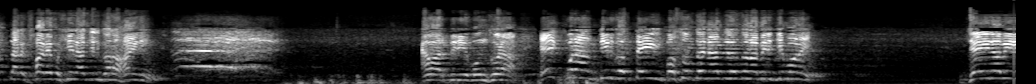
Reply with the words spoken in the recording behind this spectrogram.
আপনার ঘরে বসে নাজিল করা হয়নি। আমার প্রিয় বন্ধুরা, এই কোরআন দীর্ঘ তেইশ বছর ধরে নাজিল হতো নবীর জীবনে। যেই নবী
